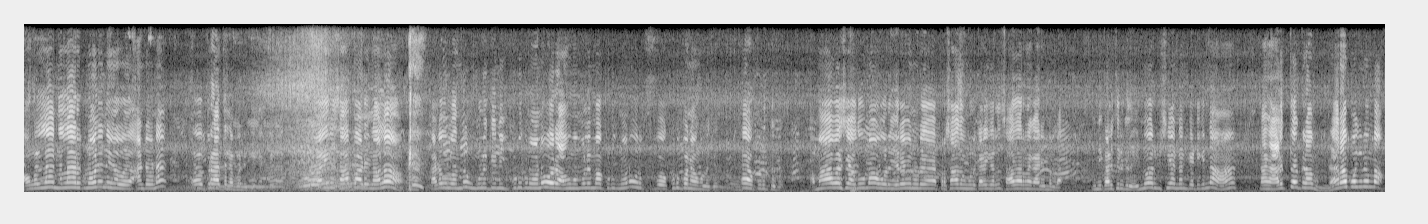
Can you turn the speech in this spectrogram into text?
அவங்கெல்லாம் நல்லா இருக்கணும்னு நீங்கள் ஆண்டவனை பிரார்த்தனை பண்ணிக்கோங்க ஒரு வயிறு சாப்பாடுனாலும் கடவுள் வந்து உங்களுக்கு இன்னைக்கு கொடுக்கணும்னு ஒரு அவங்க மூலியமா கொடுக்கணும்னு ஒரு கொடுப்பேன் கொடுப்பனை உங்களுக்கு. கொடுத்தது. அமாவாசை அதுவுமா ஒரு இறைவனுடைய பிரசாதம் உங்களுக்கு கிடைக்கிறது சாதாரண காரியம் இல்லை இன்னைக்கு கிடைச்சிருக்குது இன்னொரு விஷயம் என்னன்னு கேட்டிங்கன்னா நாங்கள் அடுத்த கிராமம் நேராக போய்க்கணும் தான்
